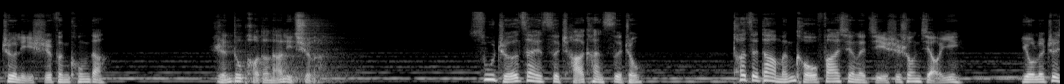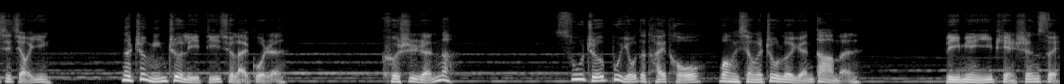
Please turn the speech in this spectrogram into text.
这里十分空荡，人都跑到哪里去了？苏哲再次查看四周。他在大门口发现了几十双脚印，有了这些脚印，那证明这里的确来过人。可是人呢？苏哲不由得抬头望向了咒乐园大门，里面一片深邃，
